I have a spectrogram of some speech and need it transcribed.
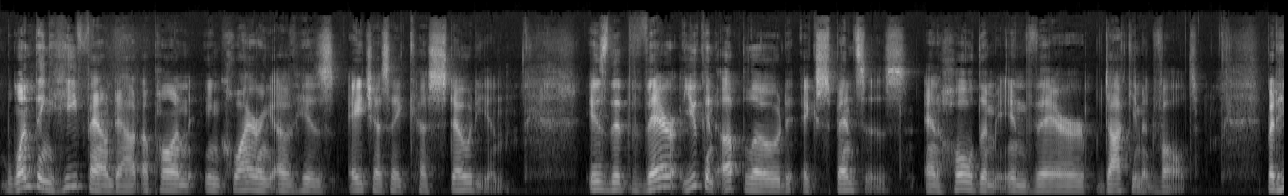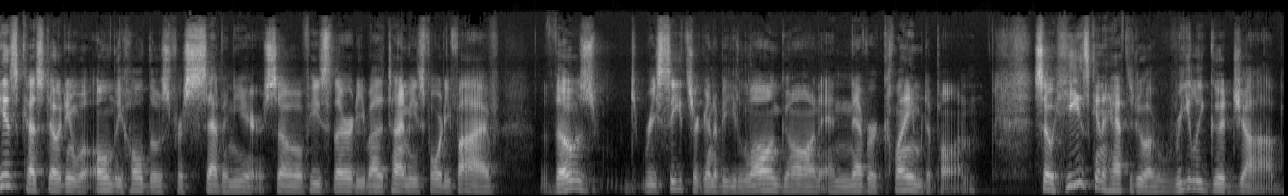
One thing he found out upon inquiring of his HSA custodian is that there you can upload expenses and hold them in their document vault. But his custodian will only hold those for seven years. So if he's 30, by the time he's 45, those receipts are going to be long gone and never claimed upon. So he's going to have to do a really good job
